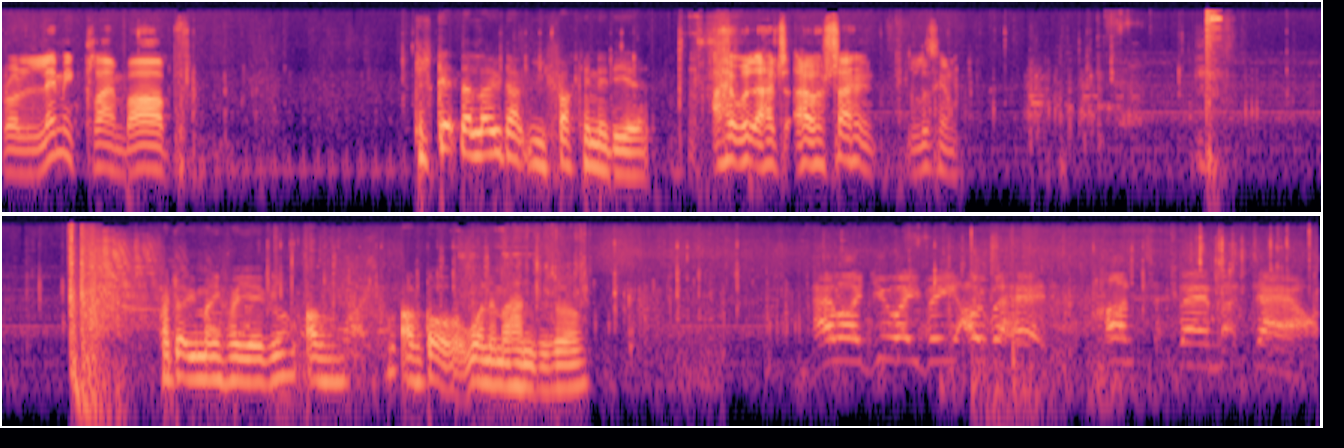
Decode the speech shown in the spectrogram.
Bro, let me climb up. Just get the load out, you fucking idiot. I will. I was trying to lose him. I got you money for UAV. I've I've got one in my hands as well. Allied UAV overhead. Hunt them down.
